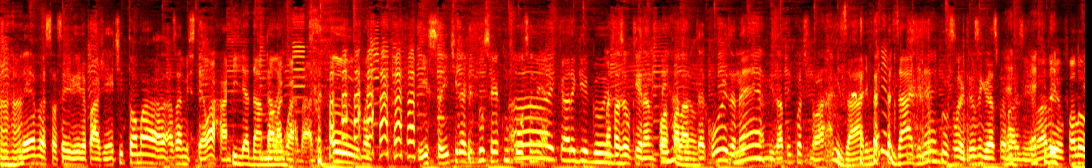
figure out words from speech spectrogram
Aham. leva essa cerveja pra gente e toma as Amistel a Heineken. Filha da que tá lá mãe. guardada. Mas isso aí tira a gente do sério com força Ai, mesmo. cara, que coisa. Mas fazer o que, né? Não pode Tem falar razão. muita coisa, né? Né? A amizade tem que continuar. Amizade, amizade é amizade, né? Com certeza ingresso pra nós aí. F- Valeu, falou.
